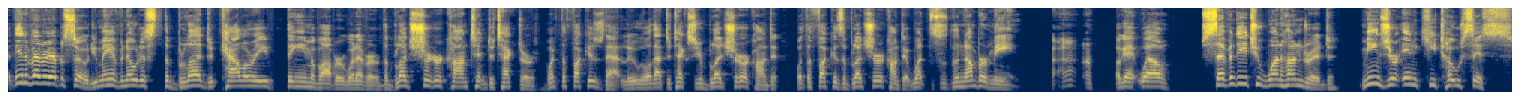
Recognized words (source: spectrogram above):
At the end of every episode, you may have noticed the blood calorie thingy-mabob or whatever, the blood sugar content detector. What the fuck is that, Lou? Well, that detects your blood sugar content. What the fuck is a blood sugar content? What does the number mean? Uh-huh. Okay, well, 70 to 100 means you're in ketosis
